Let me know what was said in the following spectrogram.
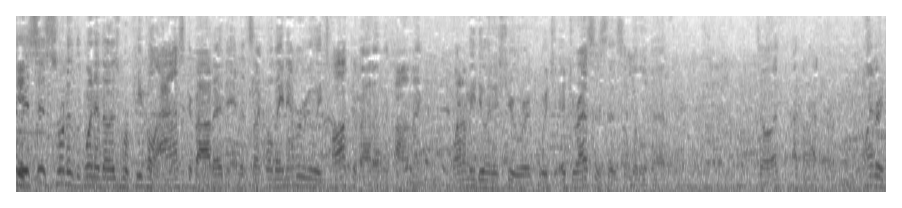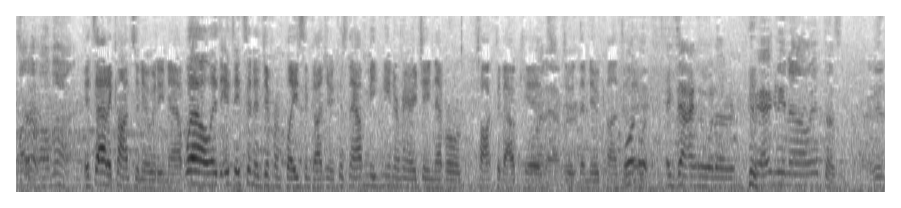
it was just sort of one of those where people ask about it, and it's like, well, they never really talked about it in the comic. Why don't we do an issue where, which addresses this a little bit? So I, I thought, why, why the hell not? It's out of continuity now. Well, it, it, it's in a different place in continuity because now me, Peter, and Mary Jane never talked about kids. Whatever. Do the new continuity. what- exactly whatever. Yeah, you know, it doesn't. It,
